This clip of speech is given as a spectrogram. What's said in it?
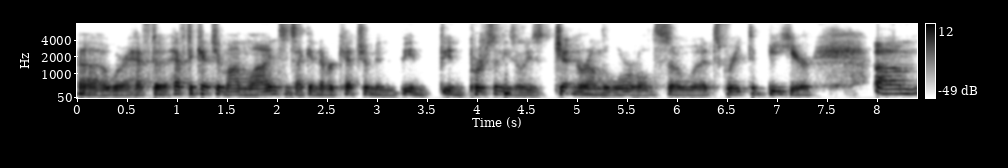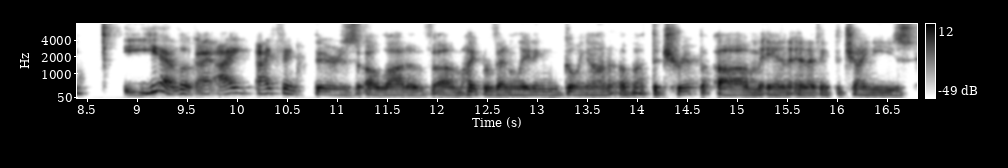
uh, where I have to have to catch him online since I can never catch him in in, in person. He's always jetting around the world, so uh, it's great to be here. Um, yeah, look, I, I, I think there's a lot of um, hyperventilating going on about the trip, um, and and I think the Chinese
